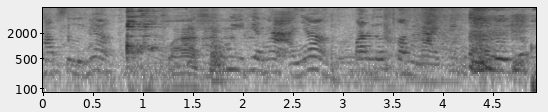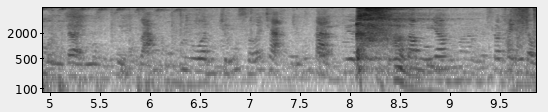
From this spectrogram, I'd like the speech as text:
Tham sư nhá. Nghi thiên hạ nhá. Quan lớn tuần này kinh tư nước mừng đời mừng phủ giám phúc luôn chứng sớ trạng chứng tàn duyên chứng tâm nhá cho thanh đồng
